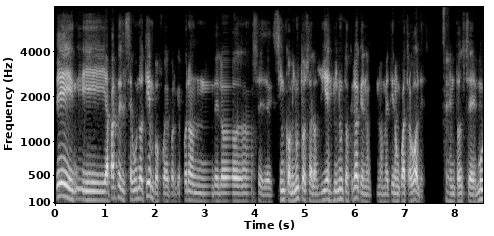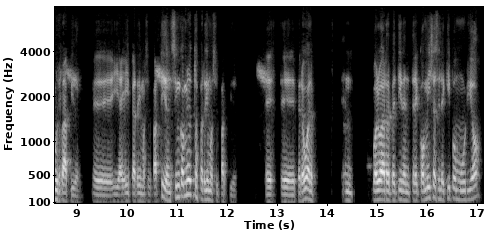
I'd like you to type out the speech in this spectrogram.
Sí, y aparte el segundo tiempo fue, porque fueron de los no sé, cinco minutos a los diez minutos creo que nos, metieron cuatro goles. Entonces, muy rápido. Eh, y ahí perdimos el partido. En cinco minutos perdimos el partido. Este, pero bueno, vuelvo a repetir, entre comillas, el equipo murió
